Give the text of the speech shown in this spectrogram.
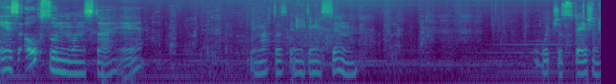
Er ist auch so ein Monster, hä? Wie macht das in Ding Sinn? Witches Station.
